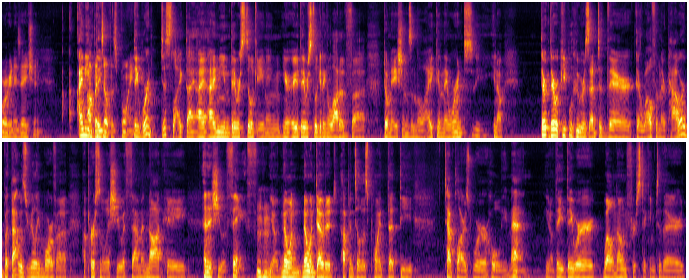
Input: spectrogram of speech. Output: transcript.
organization. I mean, up they, until this point, they weren't disliked. I, I, I mean, they were still gaining. They were still getting a lot of uh, donations and the like, and they weren't. You know, there there were people who resented their their wealth and their power, but that was really more of a, a personal issue with them and not a an issue of faith. Mm-hmm. You know, no one no one doubted up until this point that the Templars were holy men. You know, they they were well known for sticking to their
